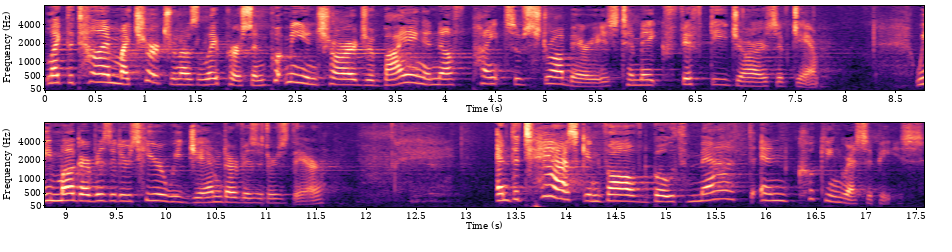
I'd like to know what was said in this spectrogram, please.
Like the time my church, when I was a layperson, put me in charge of buying enough pints of strawberries to make 50 jars of jam. We mug our visitors here, we jammed our visitors there. And the task involved both math and cooking recipes.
